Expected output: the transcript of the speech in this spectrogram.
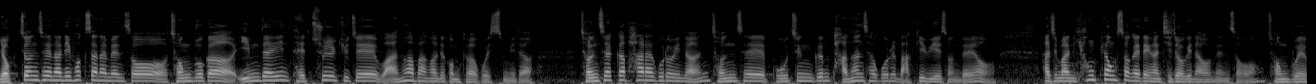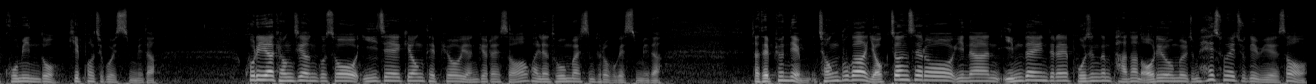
역전 세난이 확산하면서 정부가 임대인 대출 규제 완화 방안을 검토하고 있습니다. 전세값 하락으로 인한 전세 보증금 반환 사고를 막기 위해서인데요. 하지만 형평성에 대한 지적이 나오면서 정부의 고민도 깊어지고 있습니다. 코리아 경제연구소 이재경 대표 연결해서 관련 도움 말씀 들어보겠습니다. 자, 대표님, 정부가 역전세로 인한 임대인들의 보증금 반환 어려움을 좀 해소해주기 위해서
